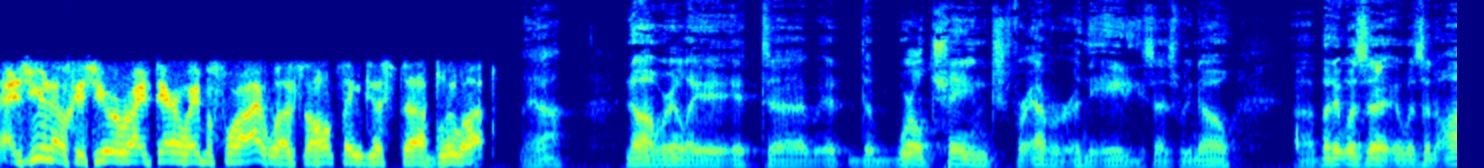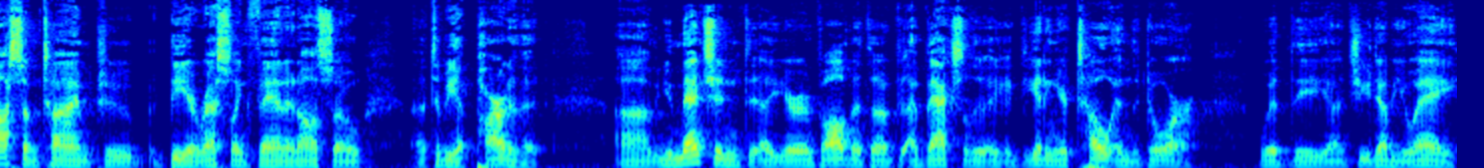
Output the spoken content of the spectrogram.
as you know because you were right there way before I was the whole thing just uh, blew up. Yeah. No, really, it, uh, it the world changed forever in the '80s, as we know. Uh, but it was a it was an awesome time to be a wrestling fan and also uh, to be a part of it. Um, you mentioned uh, your involvement of, of, actually getting your toe in the door with the uh, GWA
